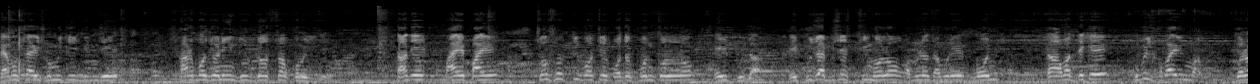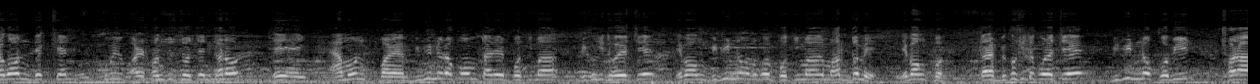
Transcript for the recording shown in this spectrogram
ব্যবসায়ী সমিতি বৃন্দের সার্বজনীন দুর্গোৎসব কমিটিতে। তাদের পায়ে পায়ে চৌষট্টি বছর পদার্পণ করল এই পূজা। এই পূজা বিশেষ থিম হলো অভিনব ঠাকুরের মঞ্চ তা আমার দেখে খুবই সবাই জনগণ দেখছেন, খুবই মানে সন্তুষ্ট হচ্ছেন। কেন? এই এই, এমন মানে বিভিন্ন রকম তাদের প্রতিমা বিকশিত হয়েছে এবং বিভিন্ন রকম প্রতিমার মাধ্যমে এবং তারা বিকশিত করেছে বিভিন্ন কবির ছড়া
